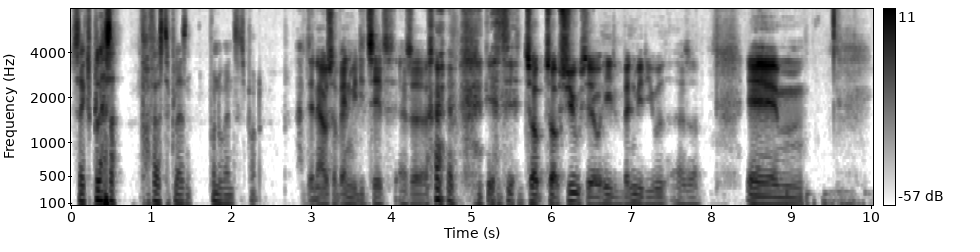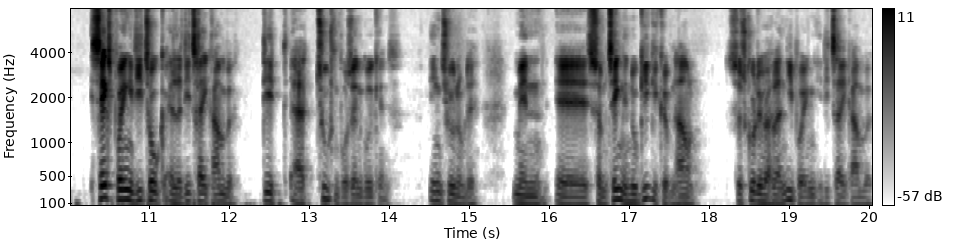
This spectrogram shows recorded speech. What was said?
seks pladser fra førstepladsen på nuværende tidspunkt. Den er jo så vanvittigt tæt. Altså, top, top 7 ser jo helt vanvittigt ud. Altså, øhm, 6 point i de, to, eller de tre kampe, det er 1000% godkendt. Ingen tvivl om det. Men øh, som tingene nu gik i København, så skulle det jo have været 9 point i de tre kampe.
